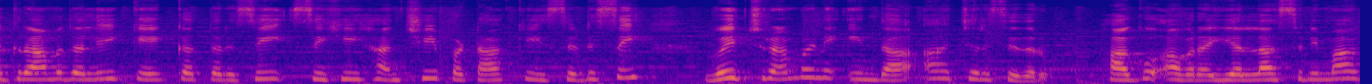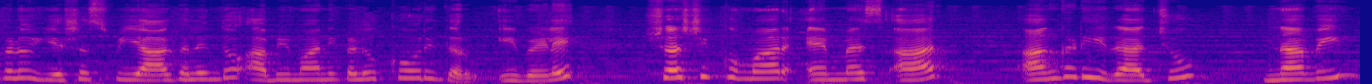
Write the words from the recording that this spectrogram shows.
ಗ್ರಾಮದಲ್ಲಿ ಕೇಕ್ ಕತ್ತರಿಸಿ, ಸಿಹಿ ಹಂಚಿ, ಪಟಾಕಿ ಸಿಡಿಸಿ ವಿಜೃಂಭಣೆಯಿಂದ ಆಚರಿಸಿದರು. ಹಾಗೂ ಅವರ ಎಲ್ಲ ಸಿನಿಮಾಗಳು ಯಶಸ್ವಿಯಾಗಲೆಂದು ಅಭಿಮಾನಿಗಳು ಕೋರಿದರು. ಈ ವೇಳೆ ಶಶಿಕುಮಾರ್, ಎಂಎಸ್ಆರ್, ಅಂಗಡಿ ರಾಜು, ನವೀನ್,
